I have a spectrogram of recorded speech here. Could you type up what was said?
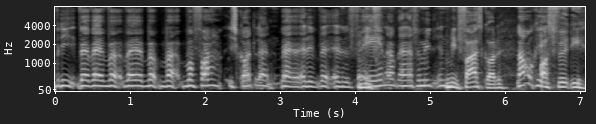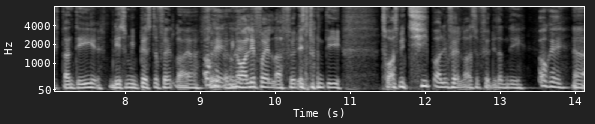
Fordi, hvad, hvad, hvad, hvad, hvad, hvad, hvorfor i Skotland? Hvad, er det, hvad, er det for Min- aner? Hvad er familien? Min far er skotte. Nå, okay. Også født i Dundee, ligesom mine bedste forældre er Okay, født, og mine okay. oldeforældre er født i Dundee. Jeg tror også, mine tip oldeforældre er også født i Dundee. Okay. Ja.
